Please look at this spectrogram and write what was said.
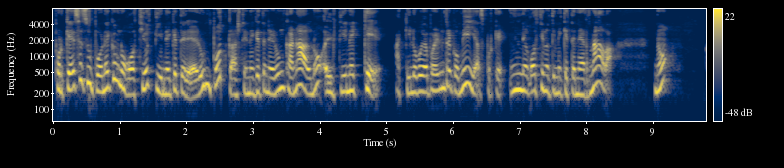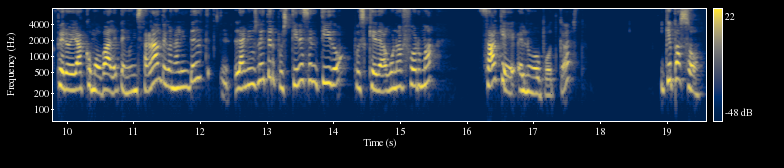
Porque se supone que un negocio tiene que tener un podcast, tiene que tener un canal, ¿no? Él tiene que, aquí lo voy a poner entre comillas, porque un negocio no tiene que tener nada, ¿no? pero era como, vale, tengo Instagram, tengo la newsletter, pues tiene sentido pues que de alguna forma saque el nuevo podcast. ¿Y qué pasó?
